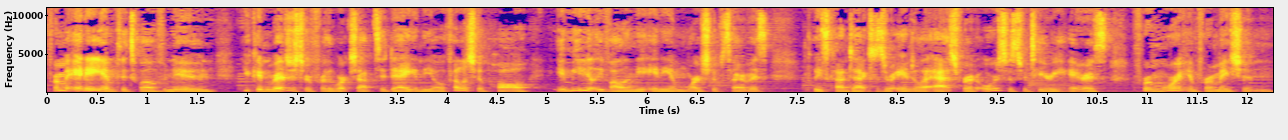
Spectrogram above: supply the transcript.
from 8 a.m. to 12 noon. You can register for the workshop today in the Old Fellowship Hall immediately following the 8 a.m. worship service. Please contact Sister Angela Ashford or Sister Terry Harris for more information.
